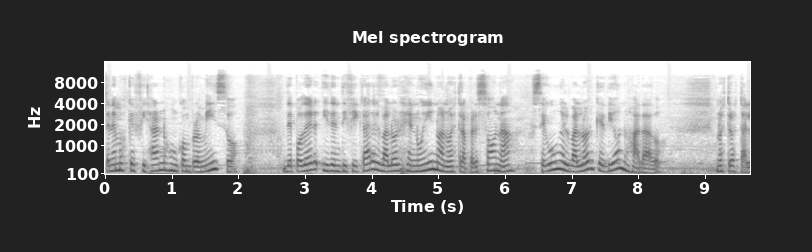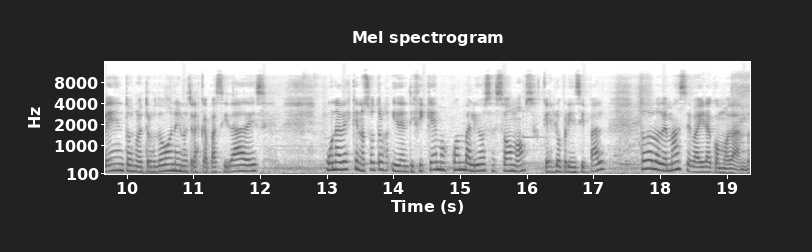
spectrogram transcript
tenemos que fijarnos un compromiso de poder identificar el valor genuino a nuestra persona según el valor que Dios nos ha dado. Nuestros talentos, nuestros dones, nuestras capacidades, una vez que nosotros identifiquemos cuán valiosas somos, que es lo principal, todo lo demás se va a ir acomodando.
